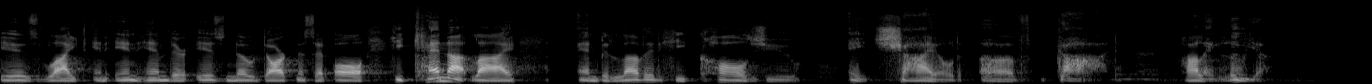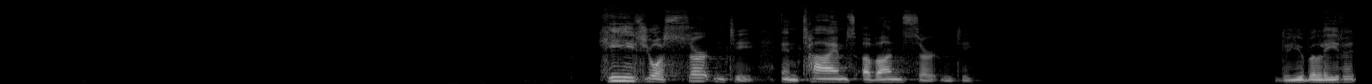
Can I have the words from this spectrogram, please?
is light, and in him there is no darkness at all. He cannot lie, and beloved, he calls you a child of God. Amen. Hallelujah. He's your certainty in times of uncertainty. Do you believe it?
